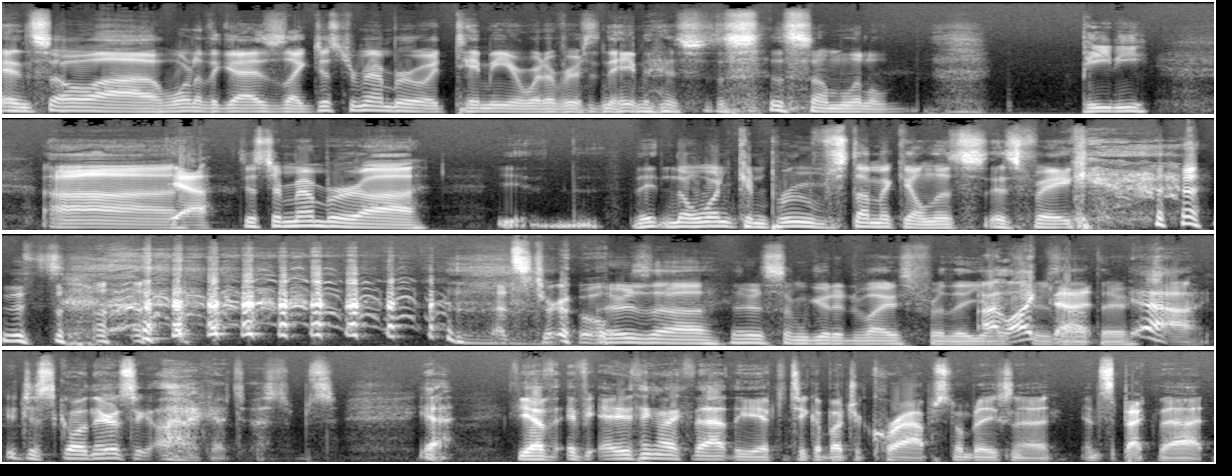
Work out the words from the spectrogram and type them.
And so uh, one of the guys was like, just remember what Timmy or whatever his name is, some little Petey. Uh, Yeah. Just remember, uh, that no one can prove stomach illness is fake. That's true. there's uh, there's some good advice for the youngsters I like out that. there. Yeah, you just go in there. and say, oh, I got this. Yeah, if you have if anything like that, that you have to take a bunch of craps. Nobody's gonna inspect that,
